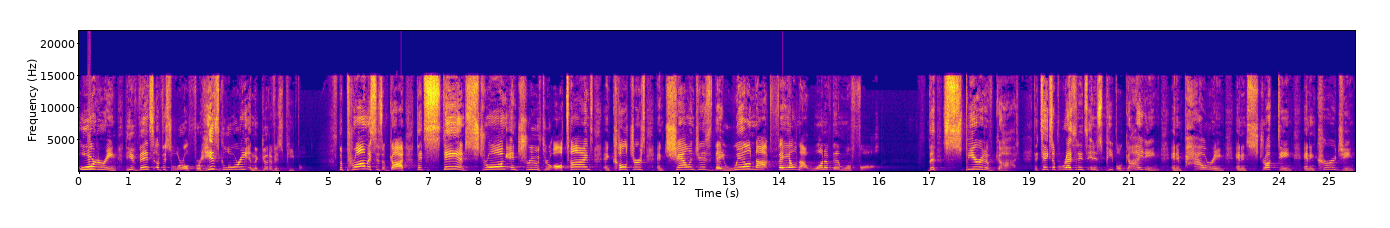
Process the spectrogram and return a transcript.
ordering the events of this world for His glory and the good of His people. The promises of God that stand strong and true through all times and cultures and challenges, they will not fail, not one of them will fall. The Spirit of God that takes up residence in His people, guiding and empowering and instructing and encouraging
